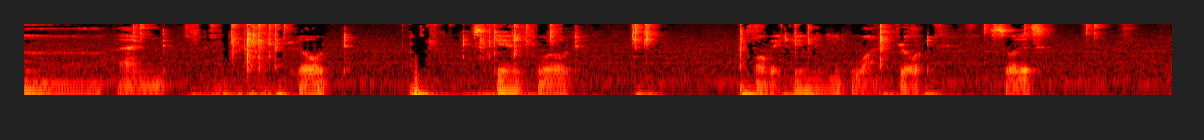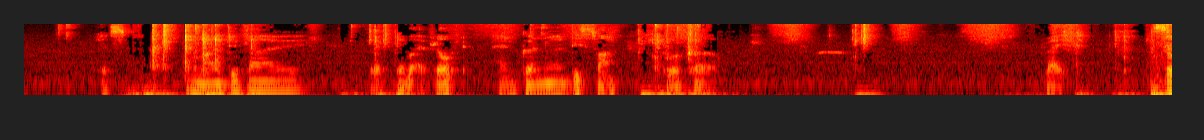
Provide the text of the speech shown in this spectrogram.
Uh, and float scale float. Oh wait we only need one float. So let's let's multiply vector by float and convert this one. To a curve right. So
